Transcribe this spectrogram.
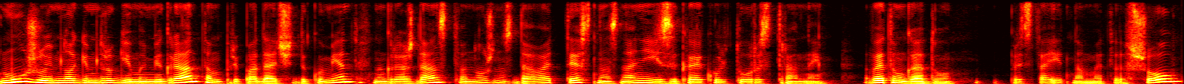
Мужу и многим другим иммигрантам при подаче документов на гражданство нужно сдавать тест на знание языка и культуры страны. В этом году предстоит нам это шоу.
